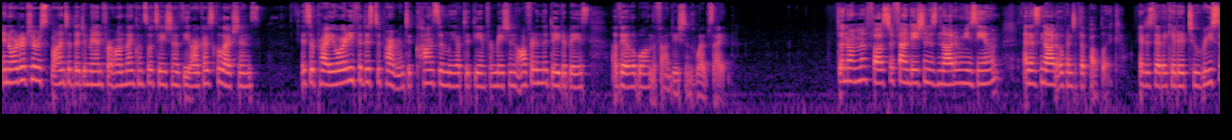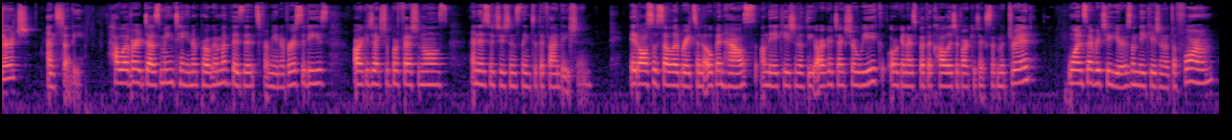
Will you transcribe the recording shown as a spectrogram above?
In order to respond to the demand for online consultation of the archive's collections, it's a priority for this department to constantly update the information offered in the database available on the Foundation's website. The Norman Foster Foundation is not a museum and is not open to the public. It is dedicated to research and study. However, it does maintain a program of visits from universities, architecture professionals, and institutions linked to the foundation. It also celebrates an open house on the occasion of the Architecture Week, organized by the College of Architects of Madrid, once every two years on the occasion of the Forum,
